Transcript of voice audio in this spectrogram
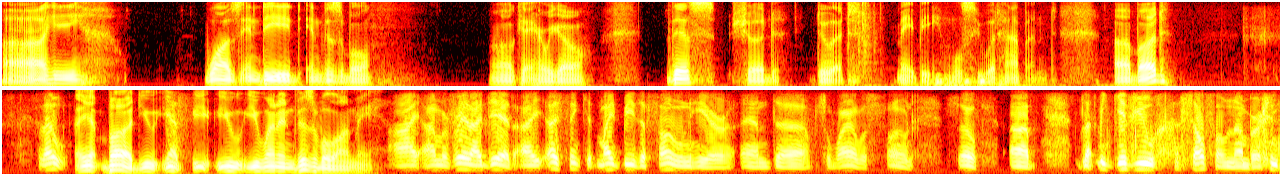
Uh, he was indeed invisible. Okay, here we go. This should do it. Maybe. We'll see what happened. Uh, Budd? Hello. Yeah, Budd, you, you, yes. you, you, you went invisible on me. I, I'm afraid I did. I, I think it might be the phone here, and uh, it's a wireless phone. So uh, let me give you a cell phone number in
